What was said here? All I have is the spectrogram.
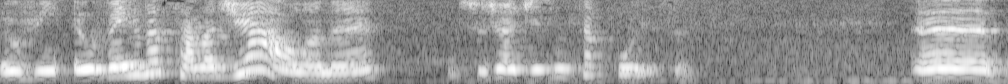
eu, vim, eu venho da sala de aula, né? Isso já diz muita coisa. Uh,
